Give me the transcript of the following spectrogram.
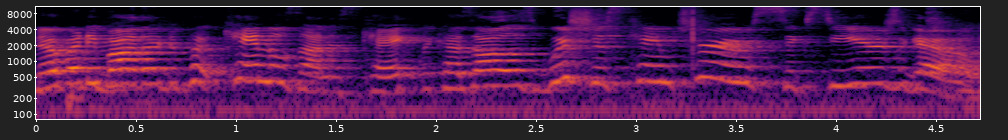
Nobody bothered to put candles on his cake because all his wishes came true 60 years ago.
